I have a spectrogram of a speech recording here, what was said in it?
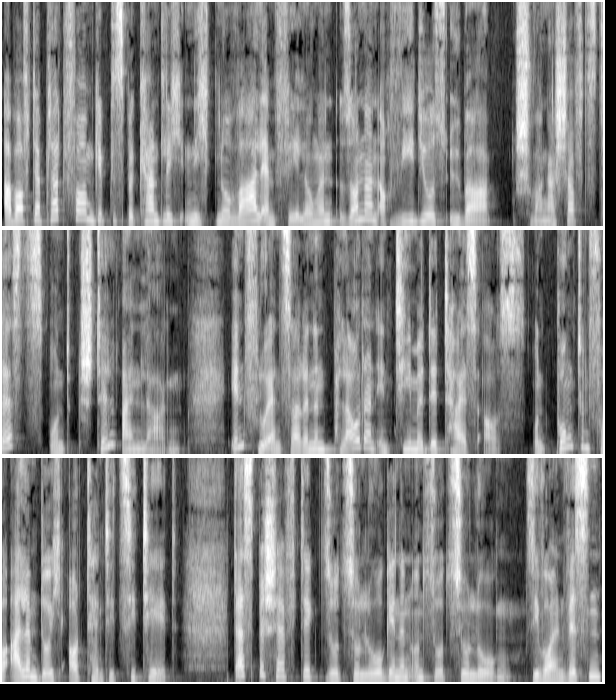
Aber auf der Plattform gibt es bekanntlich nicht nur Wahlempfehlungen, sondern auch Videos über Schwangerschaftstests und Stilleinlagen. Influencerinnen plaudern intime Details aus und punkten vor allem durch Authentizität. Das beschäftigt Soziologinnen und Soziologen. Sie wollen wissen,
